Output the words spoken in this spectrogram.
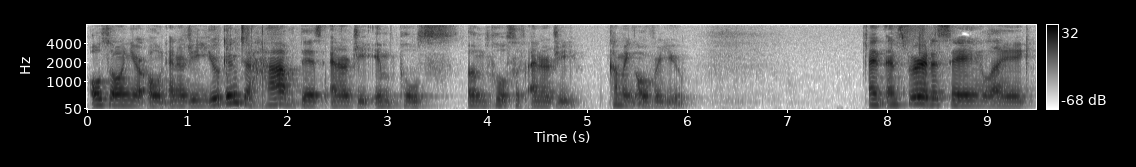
also on your own energy. You're going to have this energy impulse, impulsive energy coming over you. And, and spirit is saying like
